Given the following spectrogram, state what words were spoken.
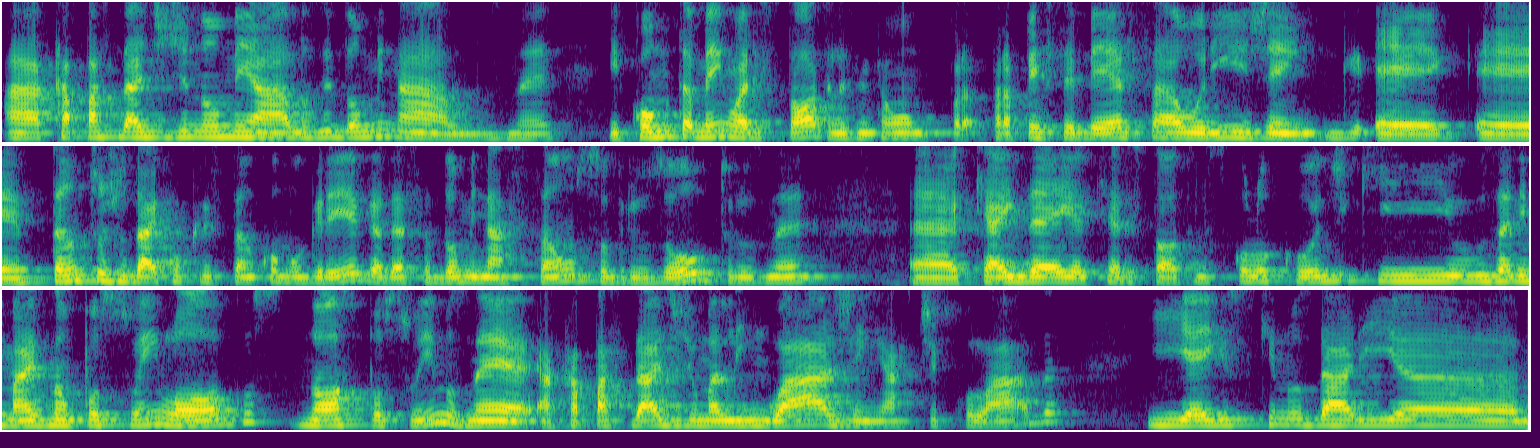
a capacidade de nomeá-los e dominá-los, né? E como também o Aristóteles, então, para perceber essa origem é, é, tanto judaico-cristã como grega, dessa dominação sobre os outros, né? é, que é a ideia que Aristóteles colocou de que os animais não possuem logos, nós possuímos, né, a capacidade de uma linguagem articulada, e é isso que nos daria,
